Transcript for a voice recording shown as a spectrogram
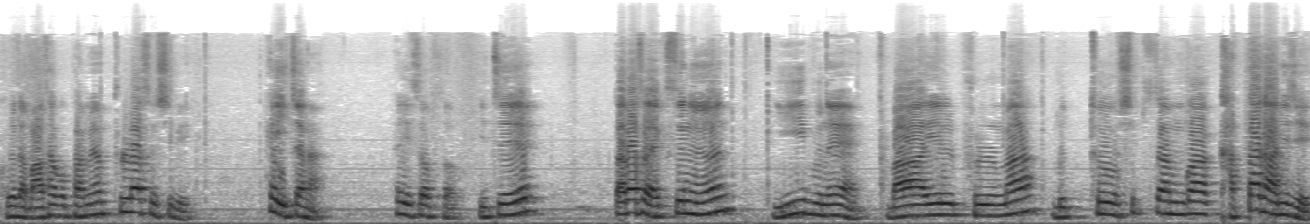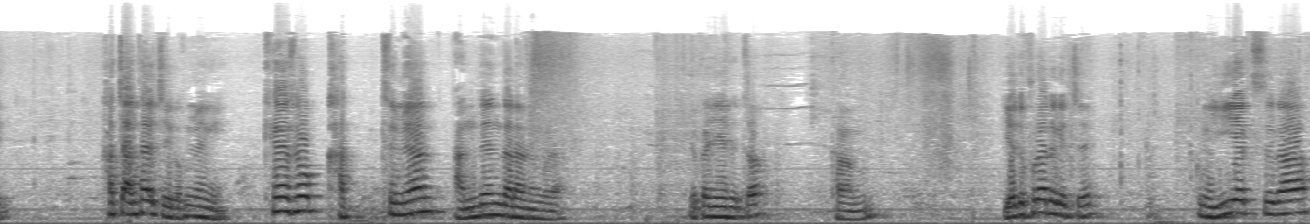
거기다 마4 곱하면 플러스 12 해 있잖아. 해 있어 없어? 있지? 따라서 x는 2분의 마1 풀마 루트 13과 같다가 아니지? 같지 않다 했지 이거 분명히 계속 같으면 안 된다라는 거야 여기까지 이해됐죠? 다음 얘도 풀어야 되겠지? 그럼 2x가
